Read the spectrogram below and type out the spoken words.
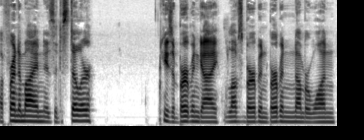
a friend of mine is a distiller. He's a bourbon guy, loves bourbon, bourbon number one,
